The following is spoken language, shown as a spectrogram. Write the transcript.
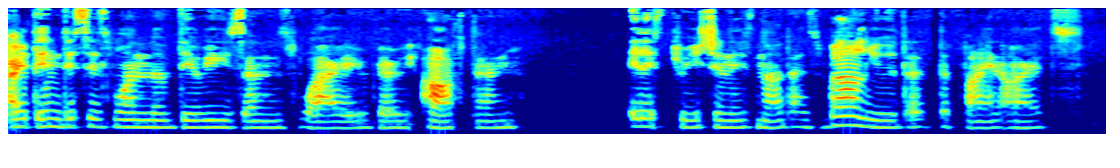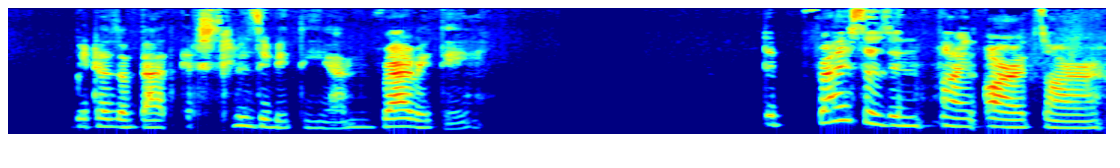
I think this is one of the reasons why very often illustration is not as valued as the fine arts because of that exclusivity and rarity. The prices in fine arts are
